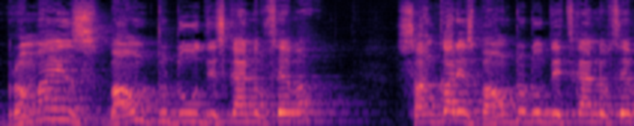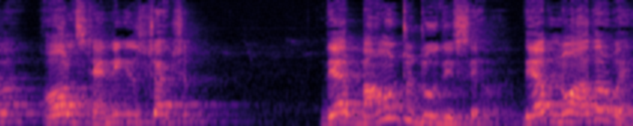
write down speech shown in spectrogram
Brahma is bound to do this kind of seva. Shankar is bound to do this kind of seva. All standing instruction. They are bound to do this seva. They have no other way.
